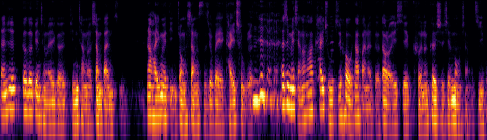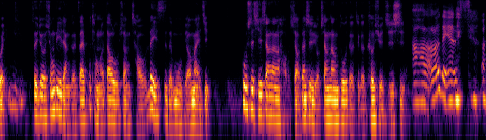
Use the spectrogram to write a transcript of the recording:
但是哥哥变成了一个平常的上班族，然后还因为顶撞上司就被开除了。但是没想到他开除之后，他反而得到了一些可能可以实现梦想的机会。所以就兄弟两个在不同的道路上朝类似的目标迈进。故事其实相当的好笑，但是有相当多的这个科学知识。啊好了，老师，等一下，等一下，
